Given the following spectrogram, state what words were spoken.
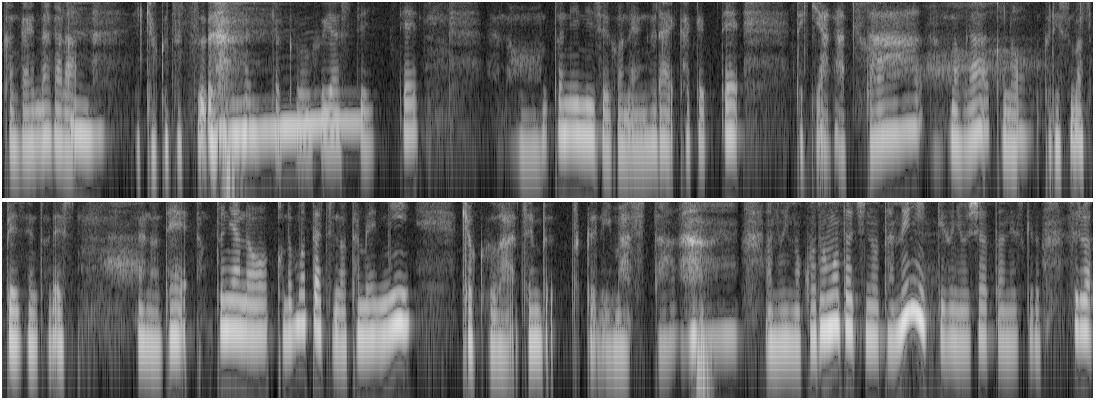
考えながらうん1曲ずつ曲を増やしていってあの本当に25年ぐらいかけて出来上がったのがこのクリスマスプレゼントです。なので本当にあの子どもたちのために曲は全部作りました。あ の今子どもたちのためにっていうふうにおっしゃったんですけどそれは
